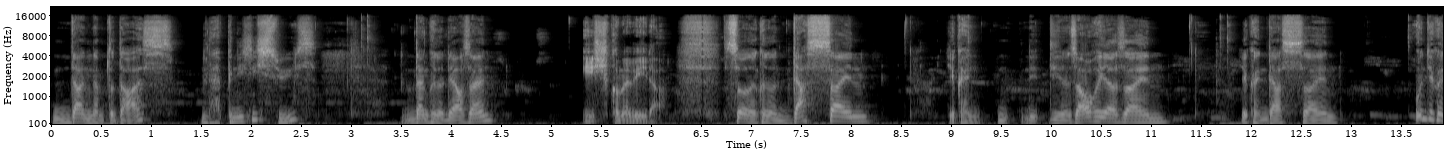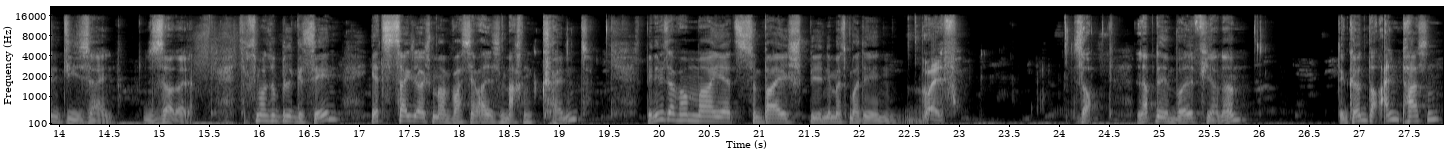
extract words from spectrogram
Dann habt ihr das. Na, bin ich nicht süß? Dann könnte der sein. Ich komme wieder. So, dann könnte das sein. Hier kann Dinosaurier sein. Hier kann das sein. Und hier können die sein. So, Leute. Das mal so ein bisschen gesehen. Jetzt zeige ich euch mal, was ihr alles machen könnt. Wir nehmen jetzt einfach mal jetzt zum Beispiel, nehmen wir jetzt mal den Wolf. So, dann habt ihr den Wolf hier, ne? Den könnt ihr anpassen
